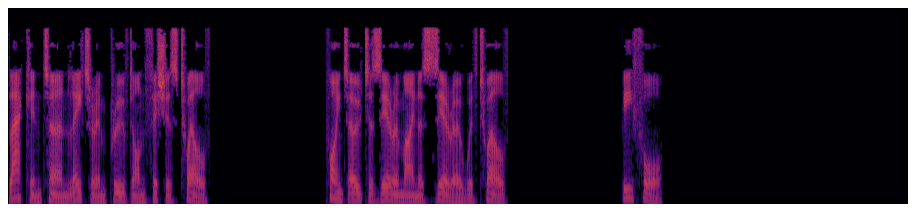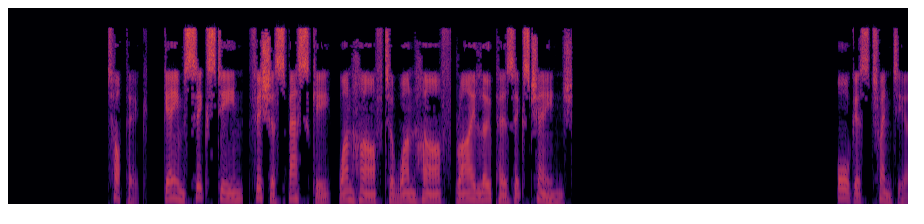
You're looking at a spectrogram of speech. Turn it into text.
Black in turn later improved on Fischer's 12 0.0 to 0 minus 0 with 12 B4 Topic Game 16 Fischer Spassky 1 half to 1 half Ruy Lopez exchange August 20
